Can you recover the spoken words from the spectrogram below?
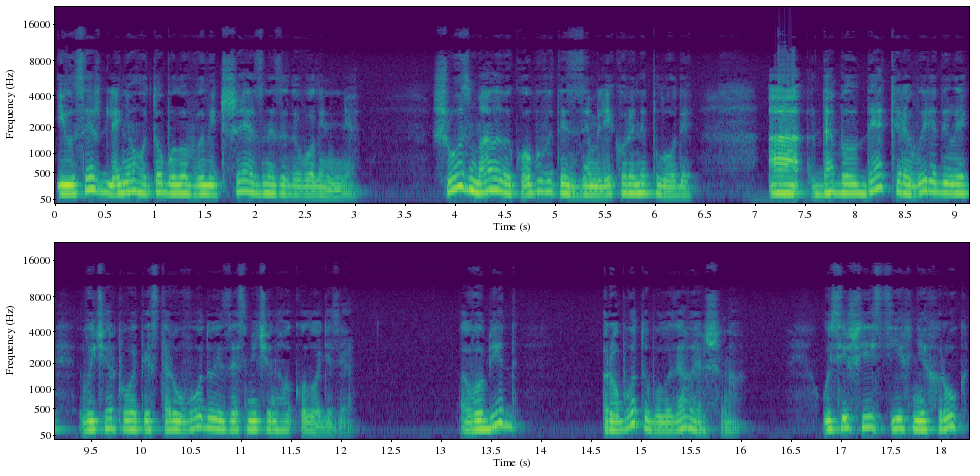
І усе ж для нього то було величезне задоволення. Шуз мали викопувати з землі коренеплоди, а даблдекери вирядили вичерпувати стару воду із засміченого колодязя. В обід роботу було завершено. Усі шість їхніх рук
